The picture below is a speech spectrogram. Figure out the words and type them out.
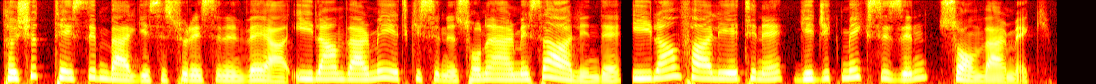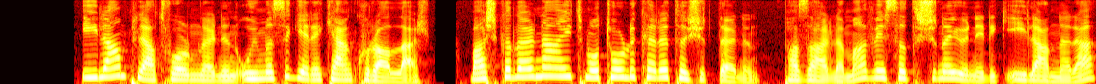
taşıt teslim belgesi süresinin veya ilan verme yetkisinin sona ermesi halinde ilan faaliyetine gecikmeksizin son vermek. İlan platformlarının uyması gereken kurallar başkalarına ait motorlu kara taşıtlarının pazarlama ve satışına yönelik ilanlara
